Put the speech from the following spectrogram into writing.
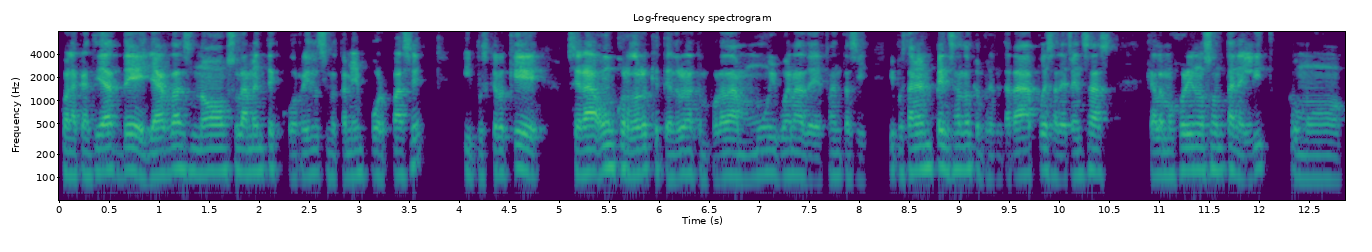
con la cantidad de yardas, no solamente corriendo, sino también por pase. Y pues creo que será un corredor que tendrá una temporada muy buena de fantasy. Y pues también pensando que enfrentará pues a defensas que a lo mejor no son tan elite como,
